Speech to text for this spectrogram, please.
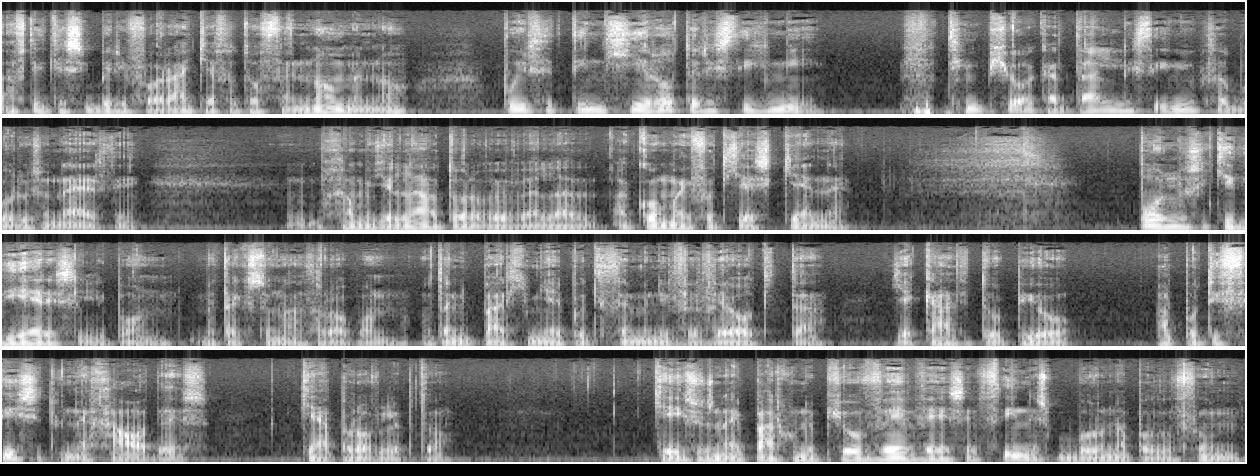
αυτή τη συμπεριφορά και αυτό το φαινόμενο που ήρθε την χειρότερη στιγμή, την πιο ακατάλληλη στιγμή που θα μπορούσε να έρθει. Χαμογελάω τώρα βέβαια, αλλά ακόμα οι φωτιές καίνε. Πόλωση και διαίρεση λοιπόν μεταξύ των ανθρώπων, όταν υπάρχει μια υποτιθέμενη βεβαιότητα για κάτι το οποίο από τη φύση του είναι χαόδες και απρόβλεπτο και ίσως να υπάρχουν πιο βέβαιες ευθύνες που μπορούν να αποδοθούν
